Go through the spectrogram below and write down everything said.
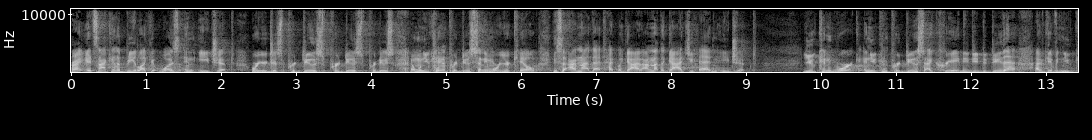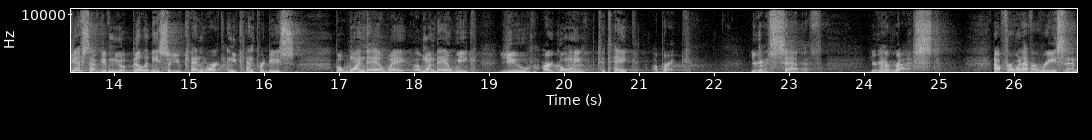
right? It's not going to be like it was in Egypt, where you just produce, produce, produce, and when you can't produce anymore, you're killed. He said, I'm not that type of God. I'm not the God you had in Egypt. You can work and you can produce. I created you to do that. I've given you gifts, I've given you abilities so you can work and you can produce. But one day a week, one day a week, you are going to take a break. You're going to Sabbath. You're going to rest. Now, for whatever reason,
